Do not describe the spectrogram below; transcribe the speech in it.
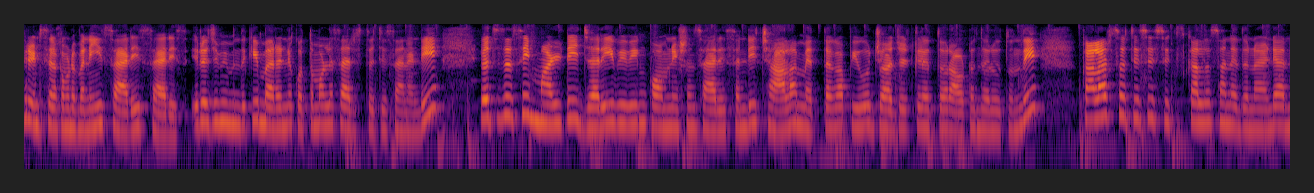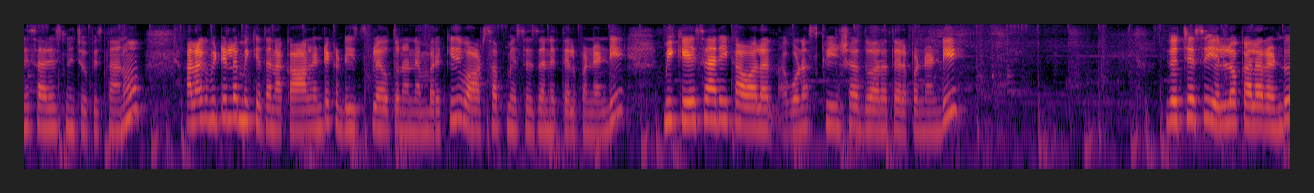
friends welcome to money sarees sarees ఈరోజు మీ ముందుకి మరిన్ని కొత్త మళ్ళీ శారీస్తో వచ్చేసానండి. ఇది వచ్చేసి multi zari weaving combination sarees అండి. చాలా మెత్తగా ప్యూర్ జార్జెట్ క్లాత్తో రావడం జరుగుతుంది. కలర్స్ వచ్చేసి సిక్స్ కలర్స్ అనేది ఉన్నాయండి. అన్ని శారీస్ని చూపిస్తాను. అలాగే వీటిల్లో మీకు ఏదైనా కావాలంటే ఇక్కడ డిస్ప్లే అవుతున్న నెంబర్కి వాట్సాప్ మెసేజ్ అనేది తెలపండి మీకు ఏ శారీ కావాలన్నా కూడా స్క్రీన్ షాట్ ద్వారా తెలపండి ఇది వచ్చేసి yellow colour and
